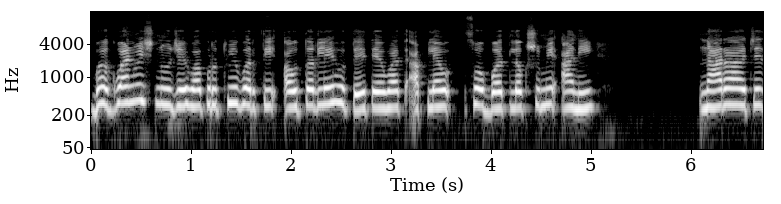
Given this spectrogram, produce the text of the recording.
भगवान विष्णू जेव्हा पृथ्वीवरती अवतरले होते तेव्हा आपल्यासोबत लक्ष्मी आणि नारळाचे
